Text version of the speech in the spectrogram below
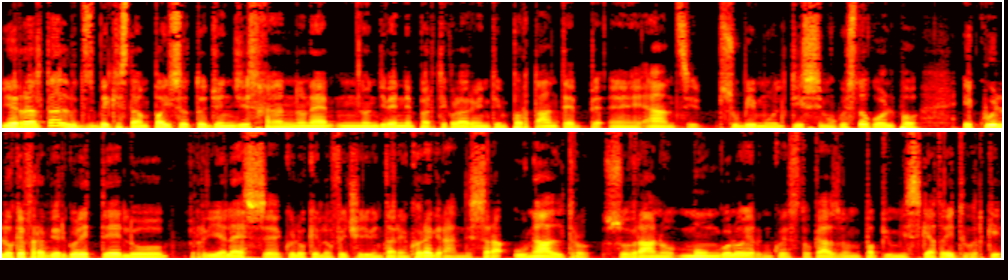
In realtà l'Uzbekistan poi sotto Gengis Khan non, è, non divenne particolarmente importante, eh, anzi subì moltissimo questo colpo e quello che fra virgolette lo rielesse, quello che lo fece diventare ancora grande, sarà un altro sovrano mongolo, in questo caso un po' più mischiato ai turchi,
